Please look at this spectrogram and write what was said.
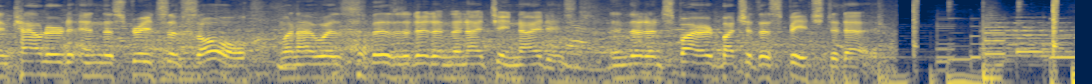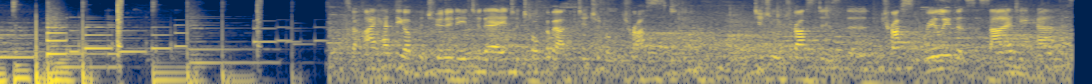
encountered in the streets of Seoul when I was visited in the 1990s and that inspired much of this speech today. The opportunity today to talk about digital trust. Digital trust is the trust really that society has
